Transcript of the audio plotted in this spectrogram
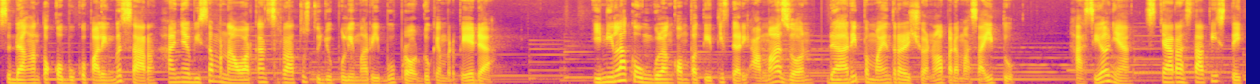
sedangkan toko buku paling besar hanya bisa menawarkan 175 ribu produk yang berbeda. Inilah keunggulan kompetitif dari Amazon dari pemain tradisional pada masa itu. Hasilnya, secara statistik,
